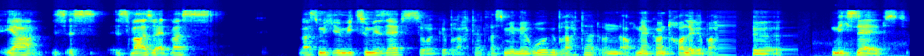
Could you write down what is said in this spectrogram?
ja, es, ist, es war so etwas, was mich irgendwie zu mir selbst zurückgebracht hat, was mir mehr Ruhe gebracht hat und auch mehr Kontrolle gebracht hat für mich selbst.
